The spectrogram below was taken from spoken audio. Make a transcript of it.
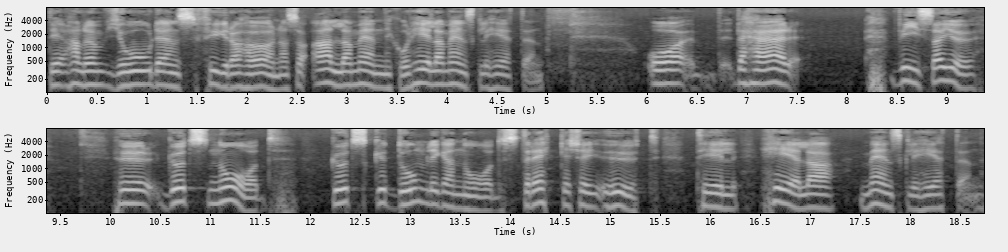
Det handlar om jordens fyra hörn, alltså alla människor, hela mänskligheten. Och det här visar ju hur Guds nåd, Guds gudomliga nåd sträcker sig ut till hela mänskligheten.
